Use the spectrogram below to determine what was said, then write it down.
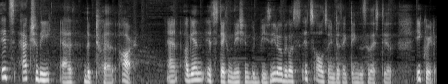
it's actually at the 12 hour and again its declination would be 0 because it's also intersecting the celestial equator.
